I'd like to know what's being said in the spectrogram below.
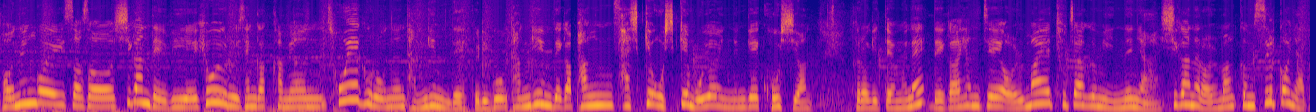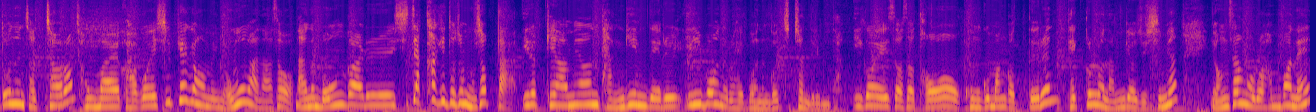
버는 거에 있어서 시간 대비의 효율을 생각하면 소액으로는 단기 임대 그리고 단기 임대가 방 40개 50개 모여 있는 게 고시원 그러기 때문에 내가 현재 얼마의 투자금이 있느냐 시간을 얼만큼 쓸 거냐 또는 저처럼 정말 과거에 실패 경험이 너무 많아서 나는 뭔가를 시작하기도 좀 무섭다 이렇게 하면 단기 임대를 1번으로 해보는 거 추천드립니다. 이거에 있어서 더 궁금한 것들은 댓글로 남겨주시면 영상으로 한 번에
